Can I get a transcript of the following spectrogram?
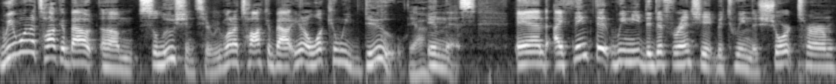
We want to talk about um, solutions here. We want to talk about, you know, what can we do Yeah. in this? And I think that we need to differentiate between the short term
